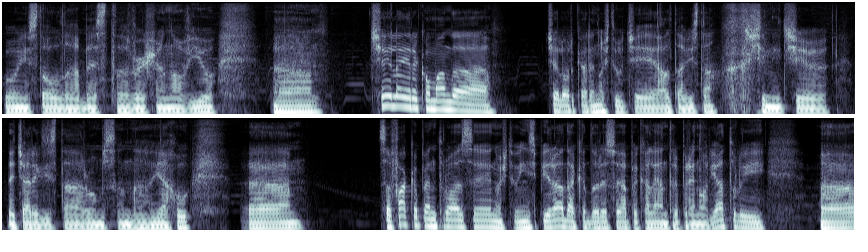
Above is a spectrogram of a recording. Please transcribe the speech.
cu install the best version of you, uh, ce le recomanda celor care nu știu ce e Alta Vista și nici uh, de ce ar exista rooms în uh, Yahoo, să facă pentru a se, nu știu, inspira dacă doresc să o ia pe calea antreprenoriatului, uh,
